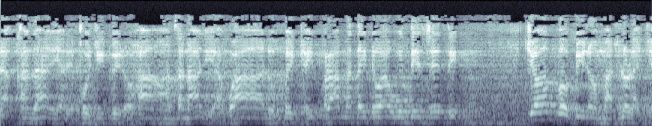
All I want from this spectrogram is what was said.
တခံစားရတဲ့ဖွင့်ကြည့်တွေ့တော့ဟာသနာကြီးอ่ะကွာလို့ပိဋိပရမသိတဝဝိသေစေတိကြောပုတ်ပြီးတော့မှလွတ်လိုက်ကြ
